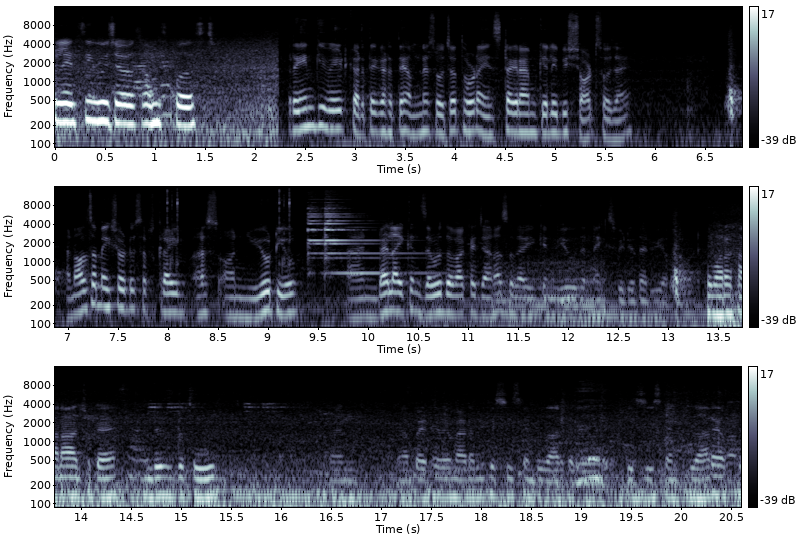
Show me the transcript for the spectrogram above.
let's see which comes first train की वेट करते करते हमने सोचा थोड़ा इंस्टाग्राम के लिए भी शॉर्ट्स हो जाए। And also make sure to subscribe us on YouTube and bell icon ज़रूर दबा के जाना so that you can view the next video that we upload हमारा खाना आ चुका है this is the food and यहाँ बैठे हुए मैडम किस चीज़ का इंतज़ार कर रहे हैं? किस चीज़ का इंतज़ार है आपको?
